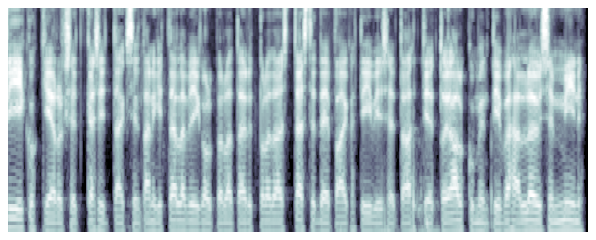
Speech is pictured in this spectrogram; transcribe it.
viikokierrokset käsittääkseni, ainakin tällä viikolla pelataan, nyt pelataan tästä eteenpäin aika tiiviiseen tahtiin, että toi alku mentiin vähän löysemmin.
